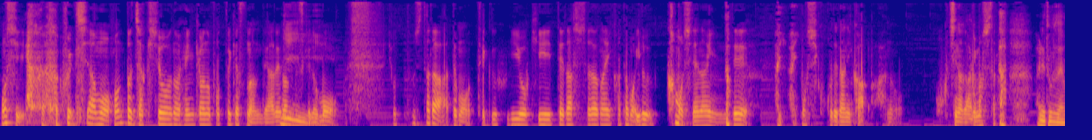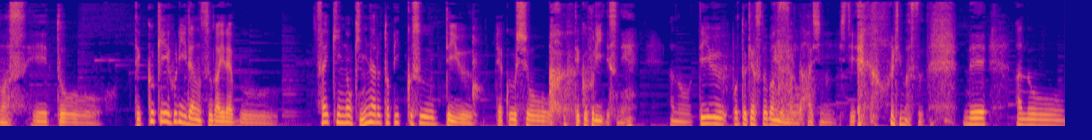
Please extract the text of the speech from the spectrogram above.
もし、うちはもう本当弱小の辺境のポッドキャストなんであれなんですけども、ひょっとしたら、でもテクフリを聞いてらっしゃらない方もいるかもしれないんで、はい、はい。もしここで何か、あの、告知などありましたら。ありがとうございます。えっ、と、テック系フリーランスが選ぶ、最近の気になるトピックスっていう略称、テクフリーですね。あの、っていうポッドキャスト番組を配信して おります。で、あの、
